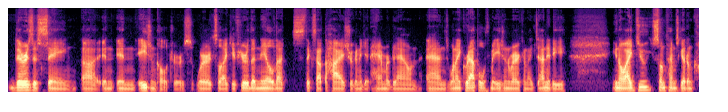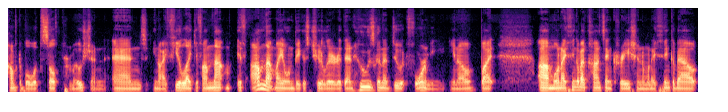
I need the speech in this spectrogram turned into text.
there is a saying uh, in in Asian cultures where it's like if you're the nail that sticks out the highest, you're going to get hammered down. And when I grapple with my Asian American identity, you know, I do sometimes get uncomfortable with self promotion, and you know, I feel like if I'm not if I'm not my own biggest cheerleader, then who's going to do it for me? You know, but um, when I think about content creation and when I think about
